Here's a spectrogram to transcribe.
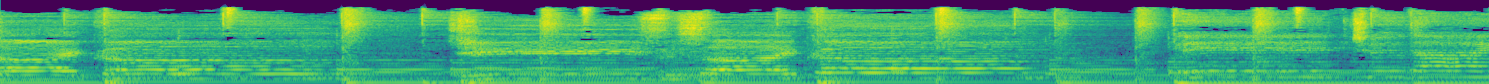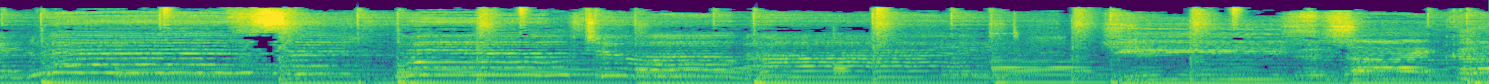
I come. Jesus, I come. into thy blessed will to abide. Jesus, I come.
